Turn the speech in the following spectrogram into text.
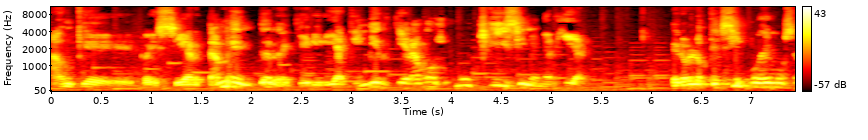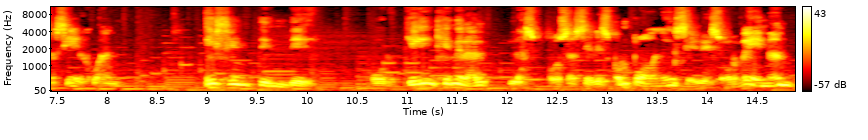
Aunque, pues ciertamente requeriría que invirtiéramos muchísima energía. Pero lo que sí podemos hacer, Juan, es entender por qué en general las cosas se descomponen, se desordenan.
